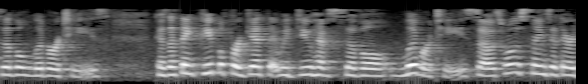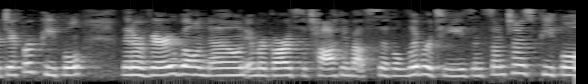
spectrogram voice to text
civil liberties because I think people forget that we do have civil liberties. So it's one of those things that there are different people that are very well known in regards to talking about civil liberties and sometimes people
